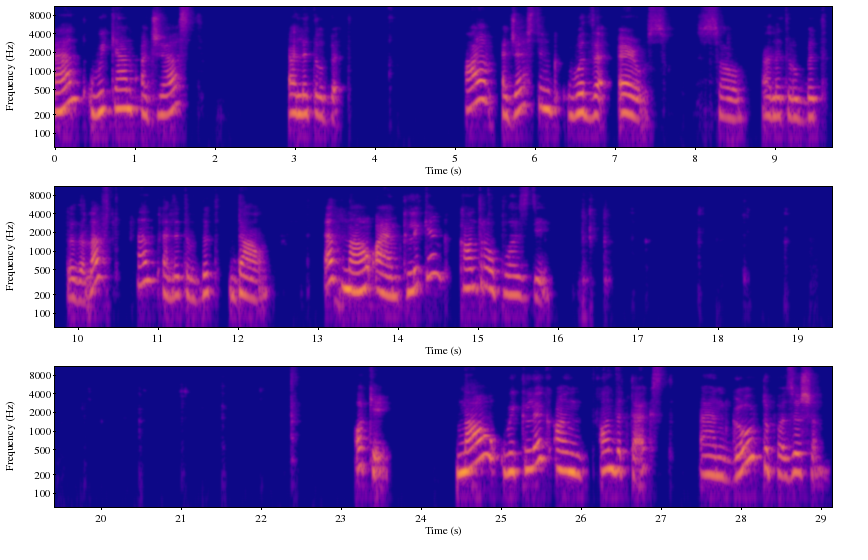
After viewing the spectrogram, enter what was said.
and we can adjust a little bit. I am adjusting with the arrows. So a little bit to the left and a little bit down. And now I am clicking Ctrl plus D. Okay, now we click on, on the text and go to position.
